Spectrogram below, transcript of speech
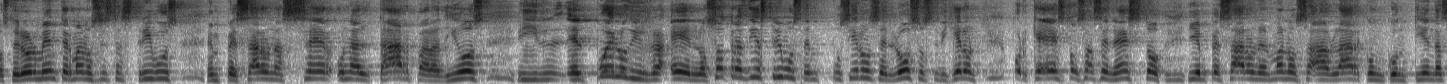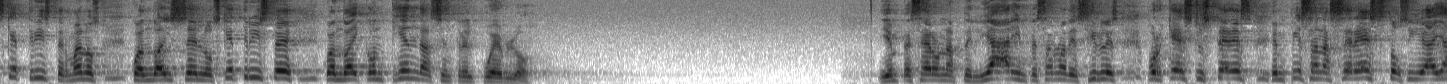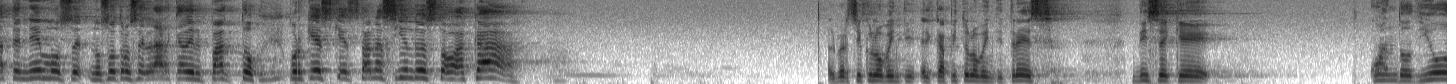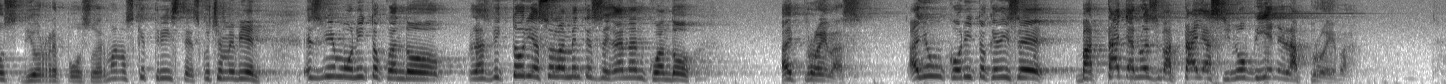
Posteriormente, hermanos, estas tribus empezaron a hacer un altar para Dios y el pueblo de Israel, las otras diez tribus se pusieron celosos y dijeron, ¿por qué estos hacen esto? Y empezaron, hermanos, a hablar con contiendas. Qué triste, hermanos, cuando hay celos. Qué triste cuando hay contiendas entre el pueblo. Y empezaron a pelear y empezaron a decirles, ¿por qué es que ustedes empiezan a hacer esto si allá tenemos nosotros el arca del pacto? ¿Por qué es que están haciendo esto acá? El versículo 20, el capítulo 23 dice que cuando Dios dio reposo, hermanos, qué triste, escúchame bien, es bien bonito cuando las victorias solamente se ganan cuando hay pruebas. Hay un corito que dice, batalla no es batalla, sino viene la prueba.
